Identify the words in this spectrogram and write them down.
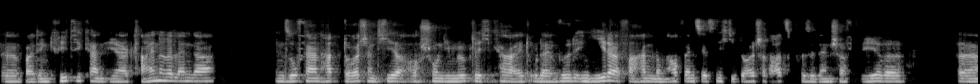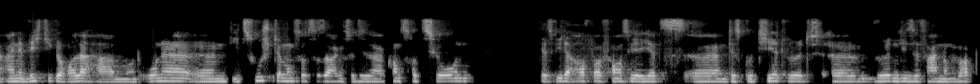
äh, bei den Kritikern eher kleinere Länder, Insofern hat Deutschland hier auch schon die Möglichkeit oder würde in jeder Verhandlung, auch wenn es jetzt nicht die deutsche Ratspräsidentschaft wäre, äh, eine wichtige Rolle haben. Und ohne ähm, die Zustimmung sozusagen zu dieser Konstruktion des Wiederaufbaufonds, wie er jetzt äh, diskutiert wird, äh, würden diese Verhandlungen überhaupt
